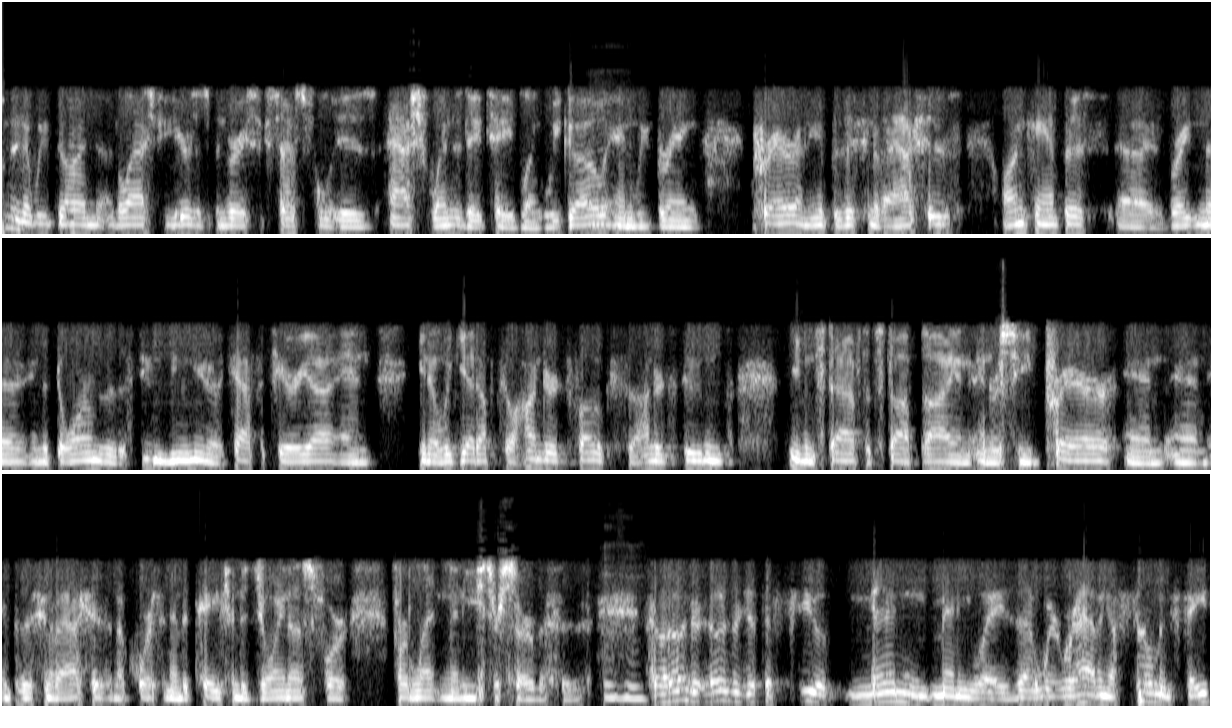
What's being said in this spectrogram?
Something that we've done in the last few years that's been very successful is Ash Wednesday tabling. We go and we bring prayer and the imposition of ashes on campus, uh, right in the in the dorms or the student union or the cafeteria, and you know we get up to 100 folks, 100 students, even staff that stop by and, and receive prayer and and imposition of ashes, and of course an invitation to join us for for Lenten and Easter services. Mm-hmm. So those are those are just a few of many many ways. Uh, we're we're having a film and faith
